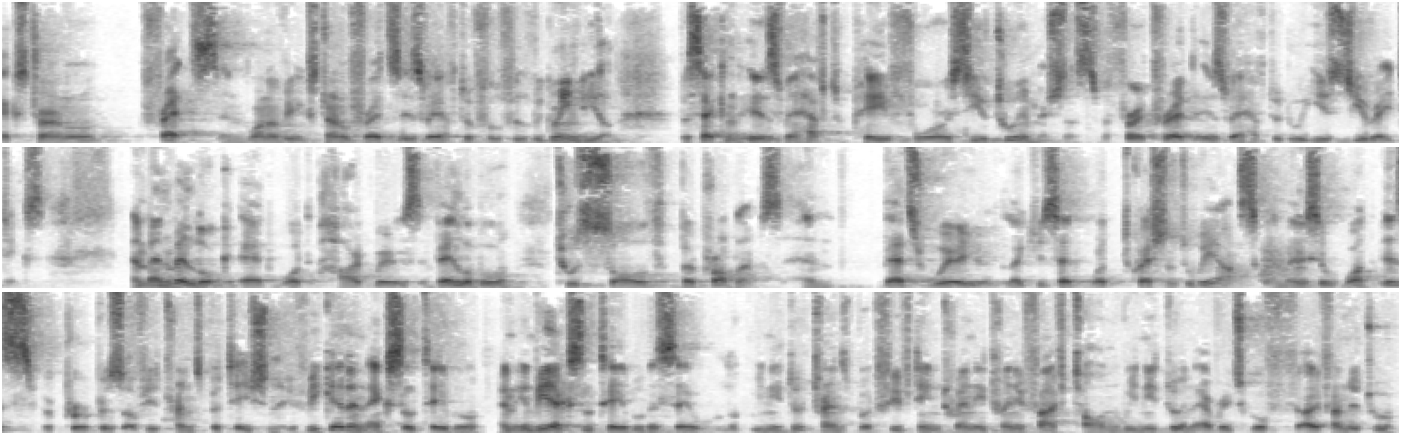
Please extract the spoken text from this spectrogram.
external threats. And one of the external threats is they have to fulfill the Green Deal. The second is they have to pay for CO2 emissions. The third threat is they have to do ESG ratings. And then they look at what hardware is available to solve the problems. And that's where, like you said, what question do we ask? And then you say, what is the purpose of your transportation? If we get an Excel table, and in the Excel table, they say, look, we need to transport 15, 20, 25 ton. We need to, on average, go 500 to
